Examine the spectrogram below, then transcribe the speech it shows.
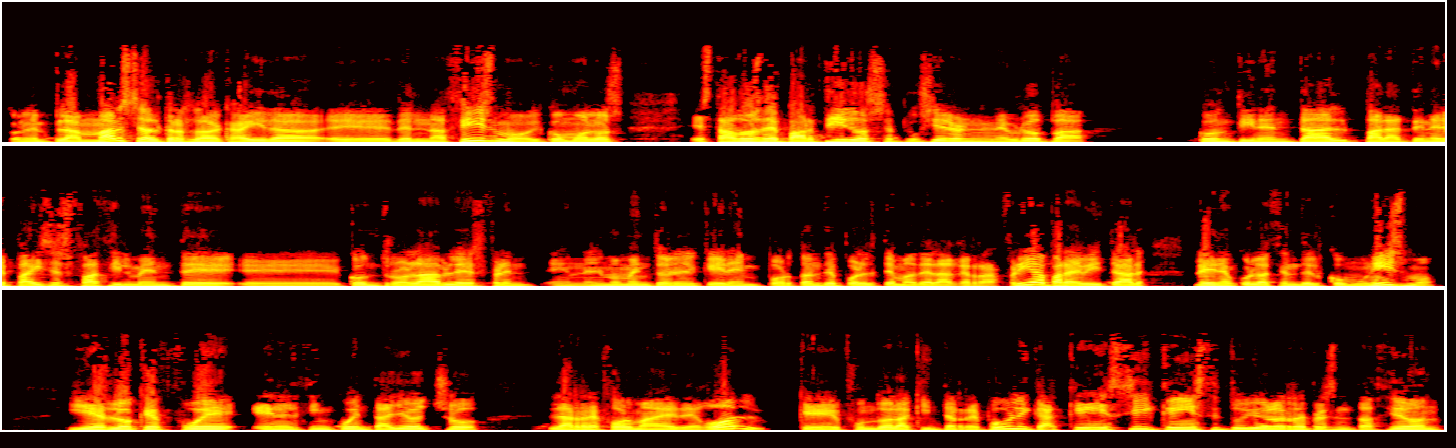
con el plan Marshall tras la caída eh, del nazismo y cómo los estados de partidos se pusieron en Europa continental para tener países fácilmente eh, controlables en el momento en el que era importante por el tema de la Guerra Fría para evitar la inoculación del comunismo. Y es lo que fue en el 58 la reforma de De Gaulle, que fundó la Quinta República, que sí que instituyó la representación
